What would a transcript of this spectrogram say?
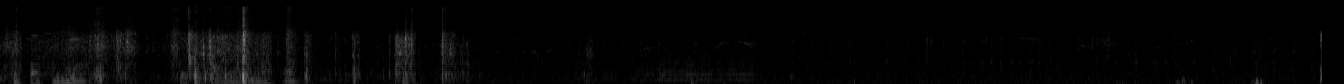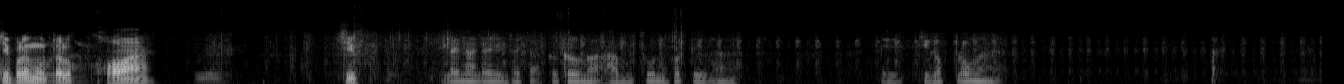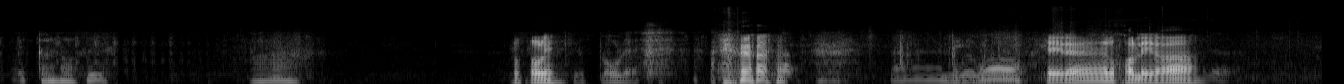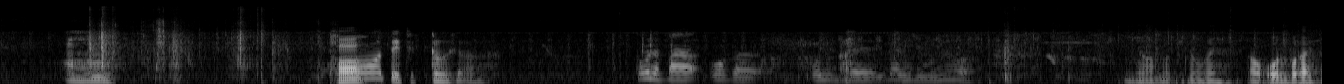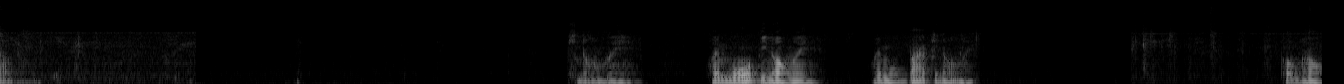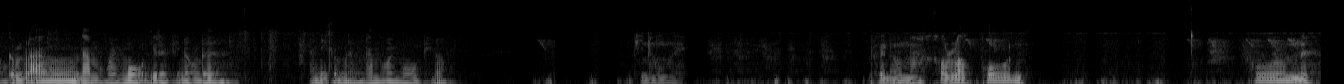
จะบอกให้แม่จะไปมาชอบ จีบเลยหมดแล้วขอมาจีบได้นานได้เห็นถ้าจะก็เข้ามาอามุชุนก็ตื่นนะไอ้จีรบลงอะไอ้เกินหน่อยสิอ่ารอบเราเลยจีรบลงเลยอ่าเหนื่อยเลยแล้วขอเลยละ อืม ท่อโอ้แต่จะเกิดอะ Kau nak pak, oh ke, oh you dah dah ni ni ha. ยอมแล้วพี่น้องเลยเอาโอนบ่ได้ครับพี่น้องเลยหอยหมู พี่น้องเลยหอยหมูป้าพี่องเลยพวกเรากำลังนำหอยหมูอยู่เลยพี่น้องเด้ออันนี้กำลังนำหอยหมูพี่น้องพี่น้องเลยเพื่อนเอามา เขาเล่าพูนพูนเลย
